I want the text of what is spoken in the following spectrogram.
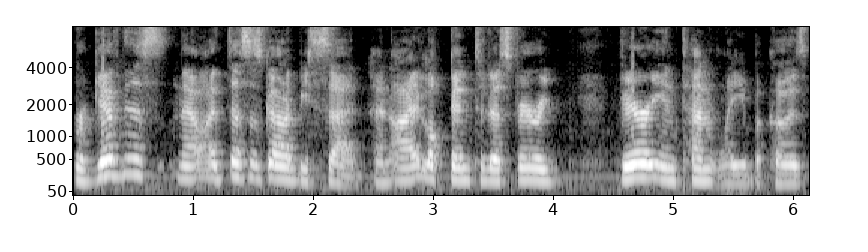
Forgiveness, now this has got to be said, and I looked into this very, very intently because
